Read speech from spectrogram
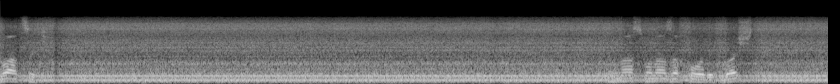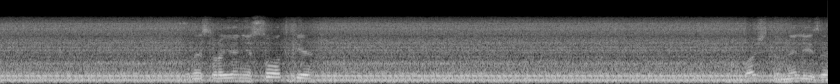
20. У нас вона заходить, бачите? Десь в районі сотки. Бачите, не лізе.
